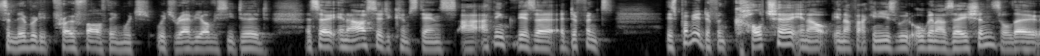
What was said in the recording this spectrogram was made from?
celebrity profile thing, which which Ravi obviously did. And so, in our circumstance, I, I think there's a, a different there's probably a different culture in our, in, if I can use the word organizations, although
